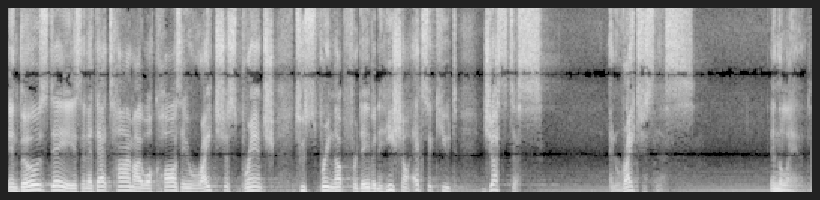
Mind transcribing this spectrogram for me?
In those days, and at that time, I will cause a righteous branch to spring up for David, and he shall execute justice and righteousness in the land.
